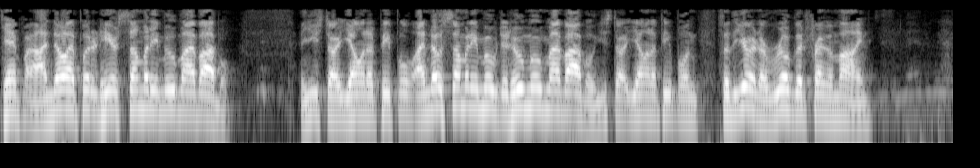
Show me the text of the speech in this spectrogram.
Can't find, I know I put it here. Somebody moved my Bible and you start yelling at people. I know somebody moved it. Who moved my Bible? And you start yelling at people, and so you're in a real good frame of mind.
